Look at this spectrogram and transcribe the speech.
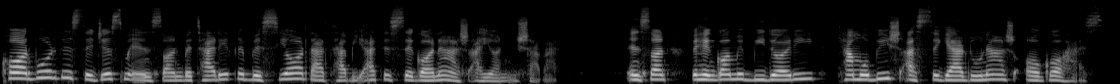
کاربرد سه جسم انسان به طریق بسیار در طبیعت سگانه اش عیان می شود. انسان به هنگام بیداری کم و بیش از سگردونهش آگاه است.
